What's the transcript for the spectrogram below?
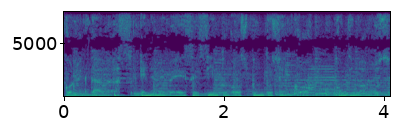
Conectadas en MBS 102.5. Continuamos.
